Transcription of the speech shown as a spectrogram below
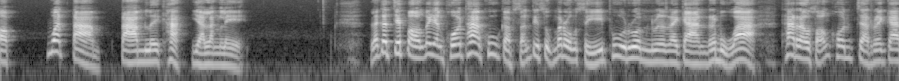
อบว่าตามตามเลยค่ะ อย่าลังเล แล้วก็เจ๊ปองก็ยังโพสต์ภาพคู่กับสันติสุขมรงศรีผู้ร่วมดำเนินรายการระบุว่า ถ้าเราสองคนจัดรายการ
